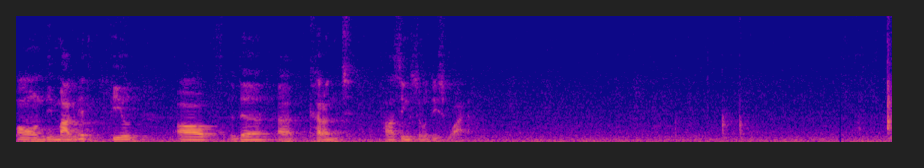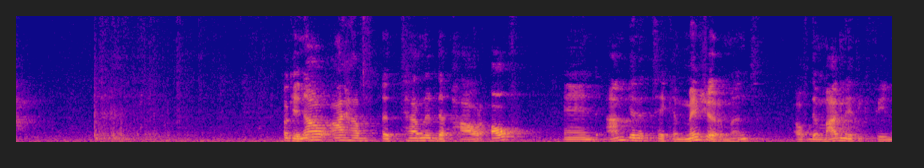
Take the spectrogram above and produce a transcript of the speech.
on the magnetic field of the uh, current passing through this wire. Okay, now I have uh, turned the power off and I'm gonna take a measurement of the magnetic field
